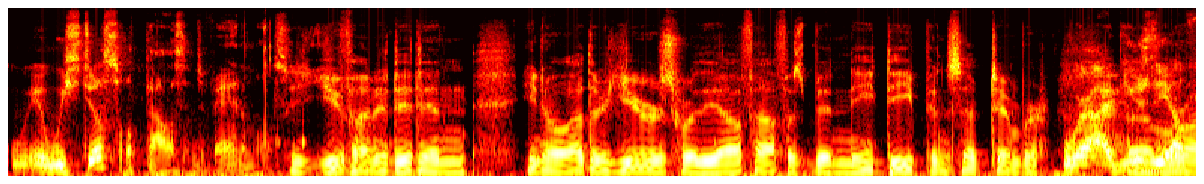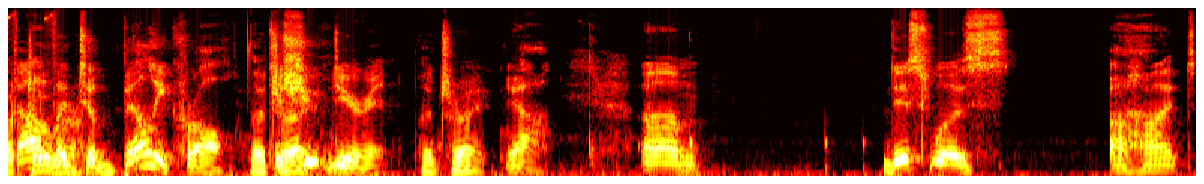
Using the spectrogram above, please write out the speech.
we still saw thousands of animals. You've hunted it in, you know, other years where the alfalfa's been knee deep in September. Where I've used Um, the alfalfa October. to belly crawl That's to right. shoot deer in. That's right. Yeah. Um, this was a hunt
